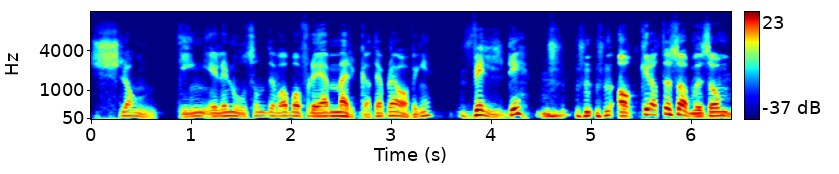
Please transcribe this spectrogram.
slanking eller noe som Det var bare fordi jeg merka at jeg ble avhengig. Veldig! Akkurat det samme som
